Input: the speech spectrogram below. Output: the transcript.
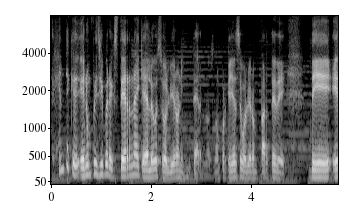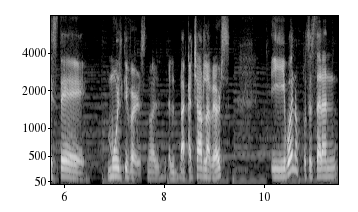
gente que en un principio era externa y que ya luego se volvieron internos, ¿no? Porque ya se volvieron parte de, de este multiverse, ¿no? El, el Bacacharlaverse. Y bueno, pues estarán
